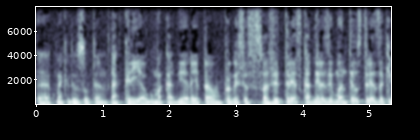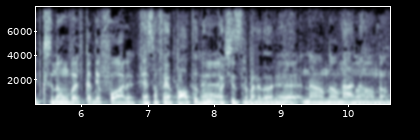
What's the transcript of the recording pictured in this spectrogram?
é, como é que ele usou o termo? Da cria alguma cadeira aí para o progressistas fazer três cadeiras e manter os três aqui, porque senão um vai ficar de fora. Essa foi a pauta do É. Partido dos Trabalhadores. É, não, não, não, Ah, não, não. não, não.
